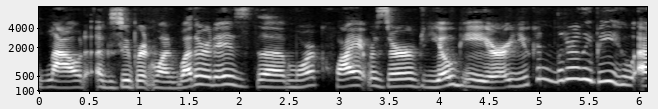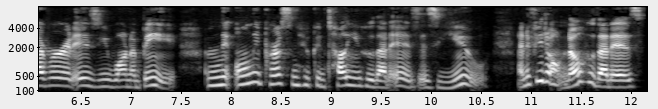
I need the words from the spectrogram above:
loud exuberant one whether it is the more quiet reserved yogi or you can literally be whoever it is you want to be. And the only person who can tell you who that is is you. And if you don't know who that is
